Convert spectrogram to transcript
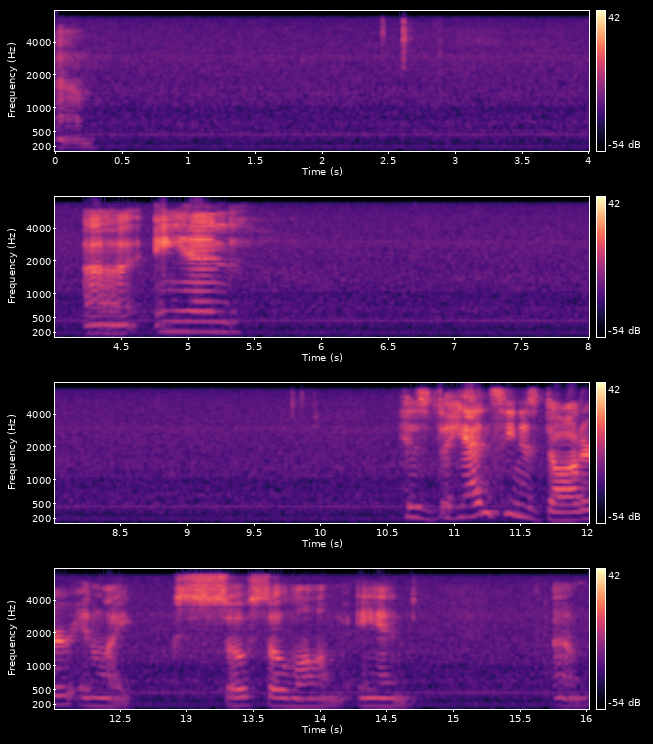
Um, uh, and his he hadn't seen his daughter in like so so long, and um,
